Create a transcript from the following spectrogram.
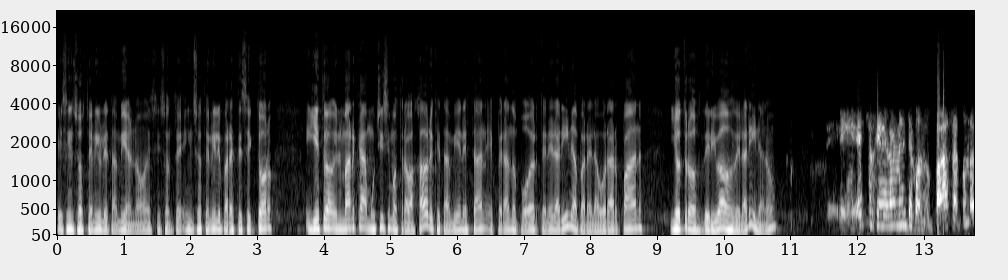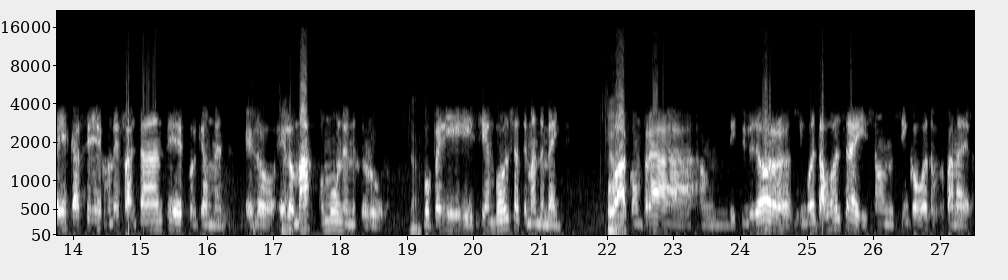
es insostenible también, ¿no? Es insostenible para este sector Y esto enmarca a muchísimos trabajadores que también están esperando poder tener harina para elaborar pan y otros derivados de la harina, ¿no? Eh, esto generalmente cuando pasa, cuando hay escasez, cuando es faltante, es porque aumenta. Es lo, es lo más común en nuestro rubro. Vos pedís 100 bolsas, te mandan 20. O vas a comprar a un distribuidor 50 bolsas y son 5 bolsas por panadero.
